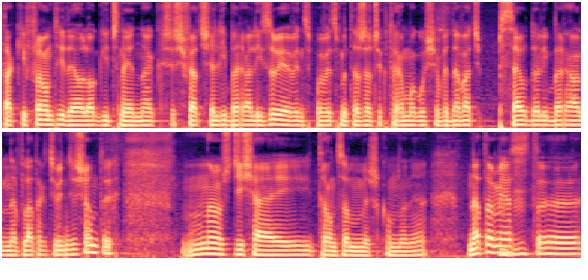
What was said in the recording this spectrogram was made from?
taki front ideologiczny, jednak świat się liberalizuje, więc powiedzmy te rzeczy, które mogły się wydawać pseudoliberalne w latach 90., no już dzisiaj trącą myszką, no nie? Natomiast mhm.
